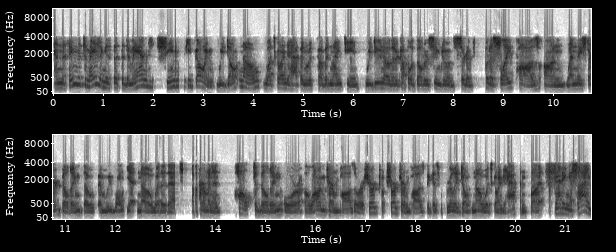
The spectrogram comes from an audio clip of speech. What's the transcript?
And the thing that's amazing is that the demand seems to keep going. We don't know what's going to happen with COVID 19. We do know that a couple of builders seem to have sort of put a slight pause on when they start building, though, and we won't yet know whether that's a permanent halt to building or a long term pause or a short short term pause because we really don't know what's going to happen. But setting aside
